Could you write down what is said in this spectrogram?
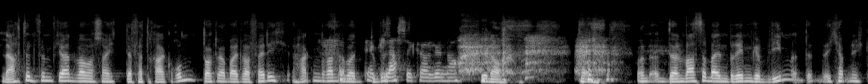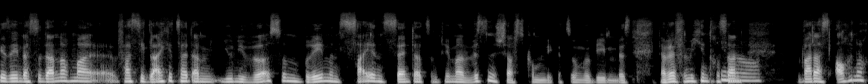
nach den fünf Jahren war wahrscheinlich der Vertrag rum, Doktorarbeit war fertig, Haken dran, aber der Klassiker, genau. Genau. Und, und, dann warst du aber in Bremen geblieben. Ich habe nicht gesehen, dass du dann nochmal äh, fast die gleiche Zeit am Universum Bremen Science Center zum Thema Wissenschaftskommunikation geblieben bist. Da wäre für mich interessant, genau. War das auch noch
